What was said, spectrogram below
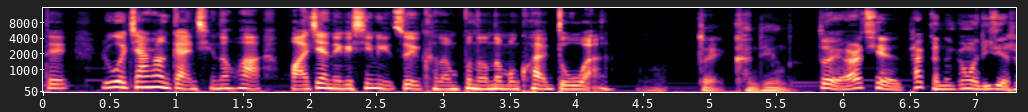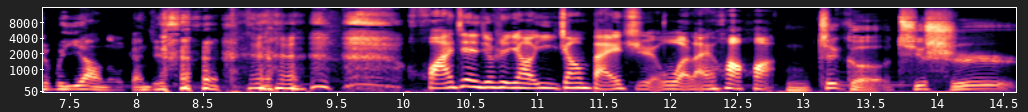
对，如果加上感情的话，华健那个心理罪可能不能那么快读完。嗯，对，肯定的。对，而且他可能跟我理解是不一样的，我感觉。华健就是要一张白纸，我来画画。嗯，这个其实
